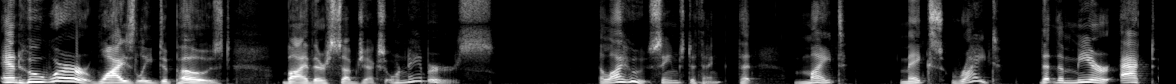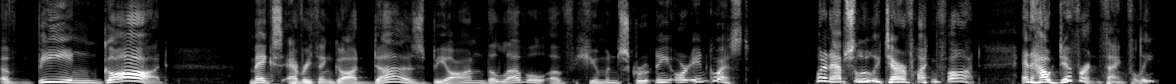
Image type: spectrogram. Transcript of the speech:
and who were wisely deposed by their subjects or neighbors. Elihu seems to think that might makes right that the mere act of being God makes everything God does beyond the level of human scrutiny or inquest. What an absolutely terrifying thought. And how different, thankfully,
